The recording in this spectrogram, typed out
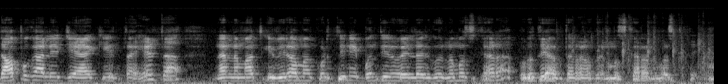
ದಾಪುಗಾಲ ಹೆಜ್ಜೆ ಹಾಕಿ ಅಂತ ಹೇಳ್ತಾ ನನ್ನ ಮಾತಿಗೆ ವಿರಾಮ ಕೊಡ್ತೀನಿ. ಬಂದಿರುವ ಎಲ್ಲರಿಗೂ ನಮಸ್ಕಾರ. ಹೃದಯಾಂತರ ನಮಸ್ಕಾರ. ನಮಸ್ತೆ.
